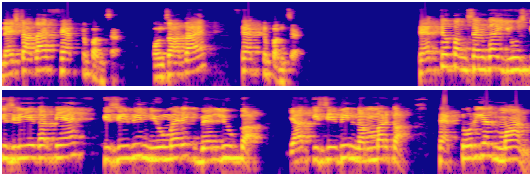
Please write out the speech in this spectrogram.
नेक्स्ट आता है फैक्ट फ़ंक्शन कौन सा आता है? फैक्ट फ़ंक्शन फैक्ट फ़ंक्शन का यूज़ किस लिए करते हैं? किसी भी न्यूमेरिक वैल्यू का या किसी भी नंबर का फैक्टोरियल मान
